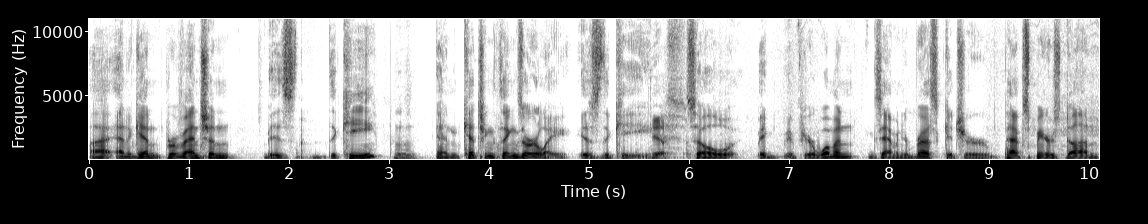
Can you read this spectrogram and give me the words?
Uh, and again, prevention is the key, and catching things early is the key. Yes. So if if you're a woman, examine your breast, get your Pap smears done.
